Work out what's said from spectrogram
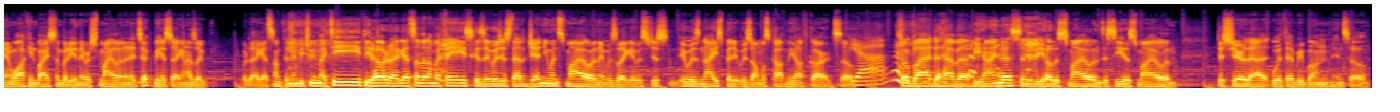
and walking by somebody and they were smiling and it took me a second. I was like, what I got something in between my teeth, you know, or I got something on my face because it was just that a genuine smile and it was like it was just it was nice, but it was almost caught me off guard. So yeah, so glad to have that behind us and to be able to smile and to see a smile and to share that with everyone. And so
